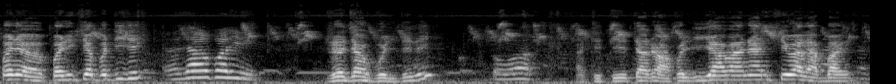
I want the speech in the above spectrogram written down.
પણ પરીક્ષા પતી જઈ રજાઓ પડી. રજા પડી છે નહીં ઓહો, આ તે તે ચાલુ આપણે લઈ આવવાના ને કેવા લાવવાના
